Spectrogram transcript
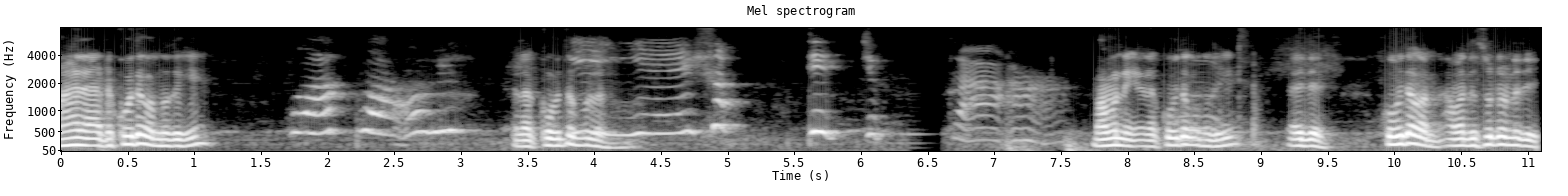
মায়েরা একটা কবিতা বন্ধ দেখি। এটা কবিতা বলেন। মামনি এটা কবিতা বন্ধ দেখি। এই যে কবিতা কোন আমাদের ছোট নদী।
